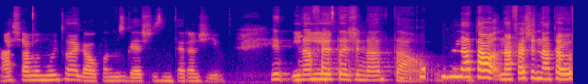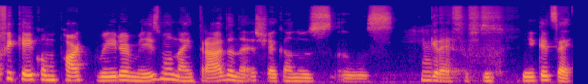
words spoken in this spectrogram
Achava muito legal quando os guests interagiam. E, e na festa de Natal? Natal? Na festa de Natal eu fiquei como park reader mesmo, na entrada, né? Checando os, os ingressos. Tickets, é.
